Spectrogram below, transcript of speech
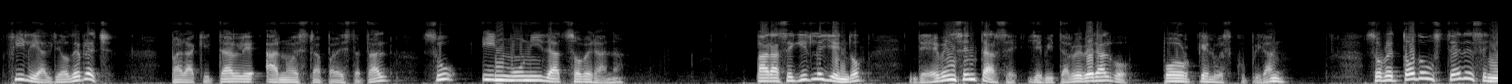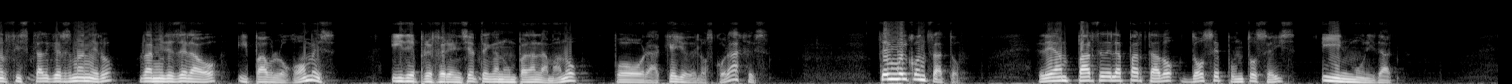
filial de Odebrecht, para quitarle a nuestra paraestatal su inmunidad soberana. Para seguir leyendo, deben sentarse y evitar beber algo, porque lo escupirán sobre todo ustedes, señor fiscal Gersmanero, Ramírez de la O y Pablo Gómez, y de preferencia tengan un pan a la mano por aquello de los corajes. Tengo el contrato. Lean parte del apartado 12.6, inmunidad.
